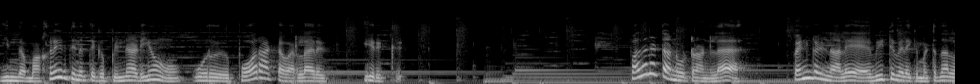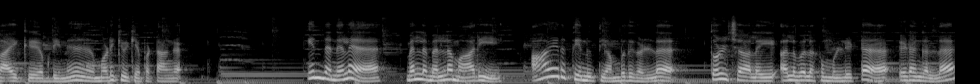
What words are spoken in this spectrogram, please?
இந்த மகளிர் தினத்துக்கு பின்னாடியும் ஒரு போராட்ட வரலாறு இருக்கு. பதினெட்டாம் நூற்றாண்டில் பெண்கள்னாலே வீட்டு வேலைக்கு மட்டும்தான் லாய்க்கு அப்படின்னு முடக்கி வைக்கப்பட்டாங்க. இந்த நிலை மெல்ல மெல்ல மாறி ஆயிரத்தி எண்ணூற்றி ஐம்பதுகளில் தொழிற்சாலை அலுவலகம் உள்ளிட்ட இடங்களில்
